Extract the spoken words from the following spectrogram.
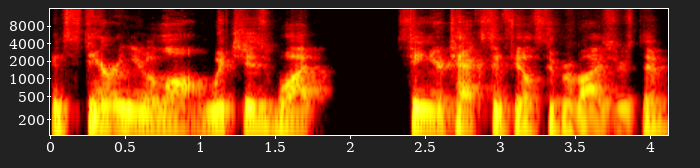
and steering you along, which is what senior techs and field supervisors do.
